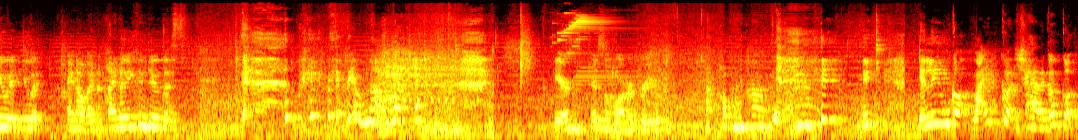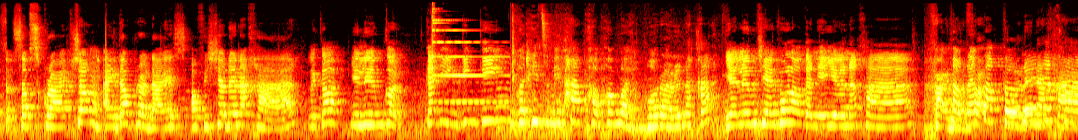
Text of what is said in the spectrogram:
do it do it I know I know, I know you can do this พี่พี่เตรียมน้ำมา Here here's some water for you ขอบคุณค่ะ อย่าลืมกดไลค์กดแชร์แล้วก็กด subscribe ช่อง Idol Paradise Official ด้วยนะคะ แล้วก็อย่าลืมกดกระดิ่งกิ้งๆเพื่อที่จะไม่พลาดความเคลื่อนไหวของพวกเราด้วยนะคะ อย่าลืมแชร์พวกเรากันเยอะๆนะคะฝากเนื้อฝากฝากตัวด้วยนะคะ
